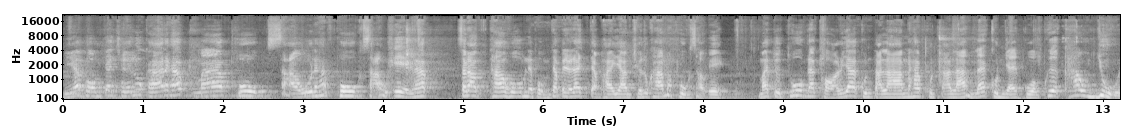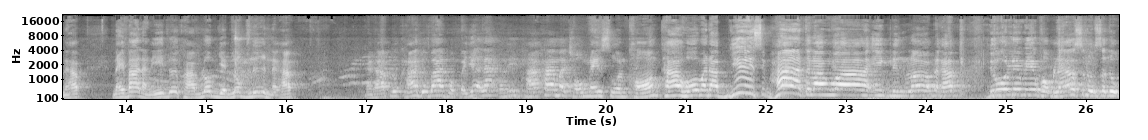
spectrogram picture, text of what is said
เดี๋ยวผมจะเชิญลูกค้านะครับ มาผูกเสานะครับ ผูกเสาเอกนะครับ สำหรับทาวน์โฮมเนี่ยผมจะเป็นไปได้จะพยายามเชิญลูกค้ามาผูกเสาเอกมาจุดทูบนะขออนุญาตคุณตาลามนะครับ คุณตาลามและคุณยายพวงเพื่อเข้าอยู่นะครับ ในบ้านหลังนี้ด้วยความร่มเย็นร่มรื่นนะครับนะครับ ลูกค้าดูบ้านผมไปเยอะแล้ว วันนี้พาข้ามาชมในส่วนของทาวน์โฮมระดับ 25 ตารางวาอีกหนึ่งรอบนะครับ ดูรีวิวผมแล้วสนุกสนุก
